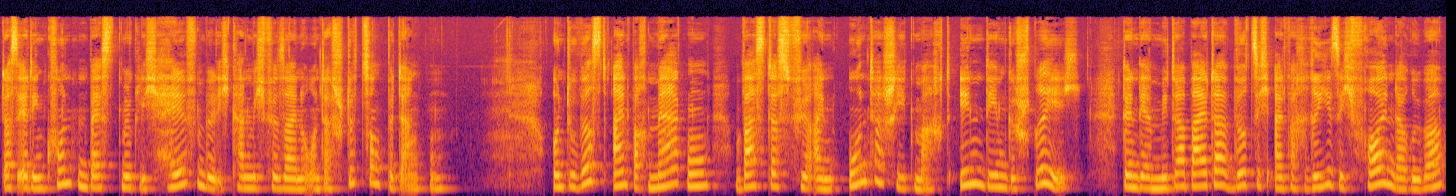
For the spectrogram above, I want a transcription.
dass er den Kunden bestmöglich helfen will. Ich kann mich für seine Unterstützung bedanken. Und du wirst einfach merken, was das für einen Unterschied macht in dem Gespräch. Denn der Mitarbeiter wird sich einfach riesig freuen darüber,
